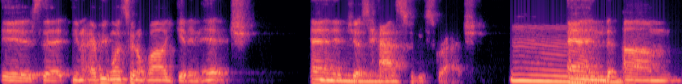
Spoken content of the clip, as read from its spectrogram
is that you know every once in a while you get an itch, and it just Mm. has to be scratched. Hmm. And um,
